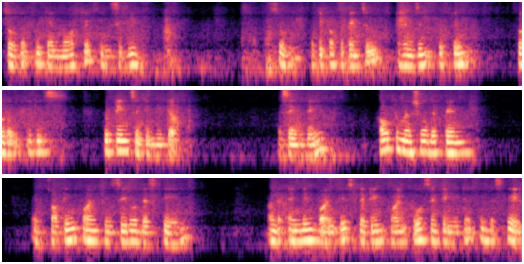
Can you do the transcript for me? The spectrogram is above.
so that we can mark it easily. So the tip of the pencil ends in 15 so that it is 15 centimeter. The same way how to measure the pen? The starting point is 0 the scale and the ending point is 13.4 centimeter in the scale.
